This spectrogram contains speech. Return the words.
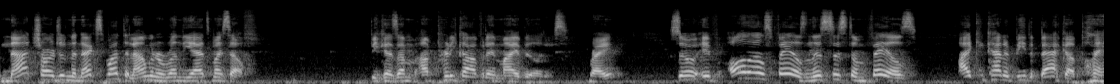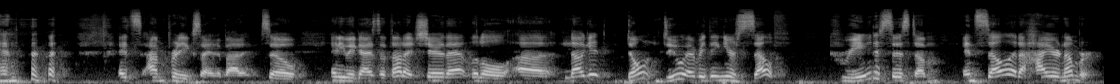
Not charge him the next month, and I'm going to run the ads myself because I'm, I'm pretty confident in my abilities, right? So if all else fails and this system fails, I can kind of be the backup plan. it's I'm pretty excited about it. So anyway, guys, I thought I'd share that little uh, nugget. Don't do everything yourself. Create a system and sell at a higher number.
